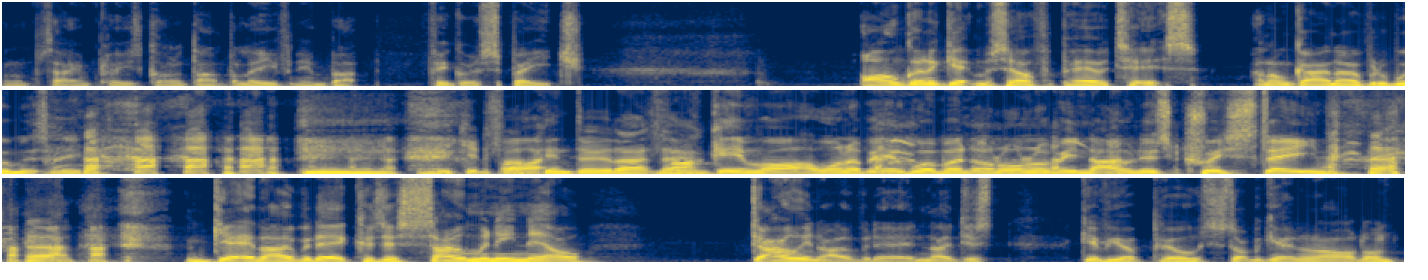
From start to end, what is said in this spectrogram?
and I'm saying please God I don't believe in him, but figure of speech, I'm going to get myself a pair of tits and I'm going over to women's league. You can fucking do that now. Fucking right. I want to be a woman. I want to be known as Christine. I'm getting over there because there's so many now going over there and they just give you a pill to stop you getting an hard on,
